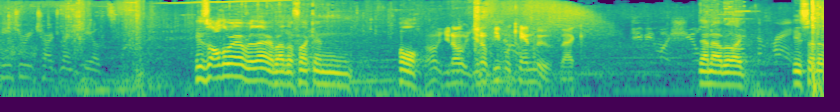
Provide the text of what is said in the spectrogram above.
Need to recharge my shields. He's all the way over there by the fucking hole. Oh, you know, you know, people can move, Mac. Yeah, no, but like, he said it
